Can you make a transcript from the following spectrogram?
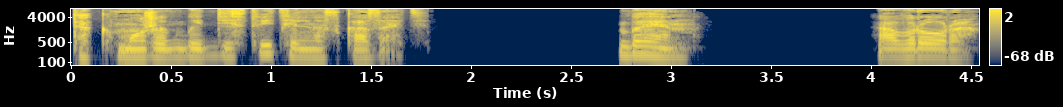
Так, может быть, действительно сказать. «Бен». «Аврора».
